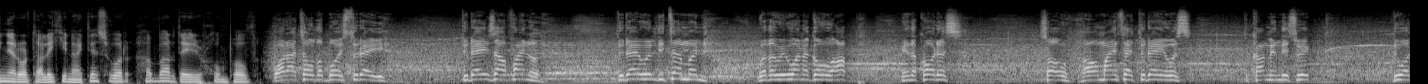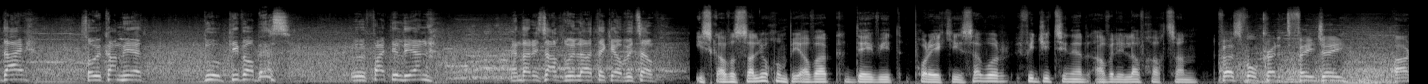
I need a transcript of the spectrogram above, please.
9-րդ ալեկին այդտենց որ հաբար դեր խումբով What I told the boys today Today is our final. Today will determine whether we want to go up in the quarters. So our mindset today was to come in this week do or die. So we come here do give our best we will fight till the end, and the result will uh, take care of itself. Իսկ ավսալյո խումբի ավակ Դեվիդ Փորեկիսը որ ֆիջիցիներ ավելի լավ խաղցան First of all credit to Fiji uh,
